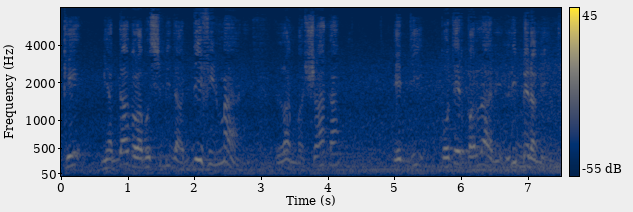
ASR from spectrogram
che mi ha dato la possibilità di filmare l'ambasciata e di poter parlare liberamente.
